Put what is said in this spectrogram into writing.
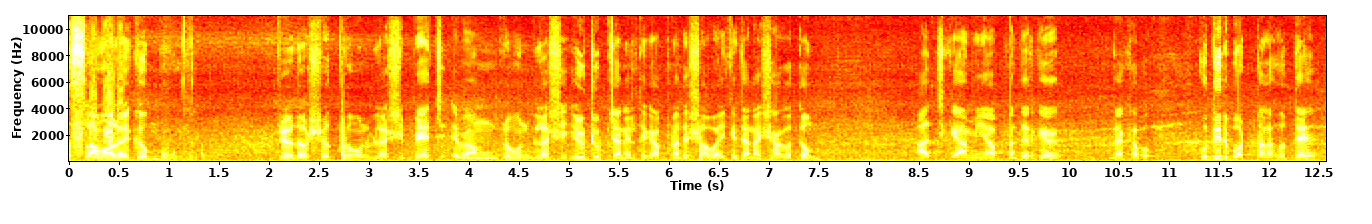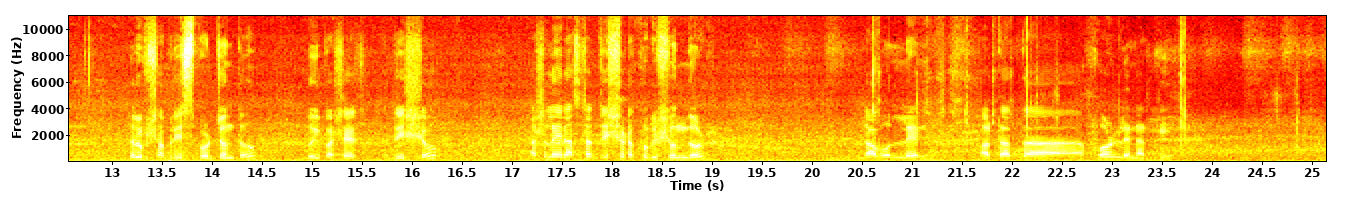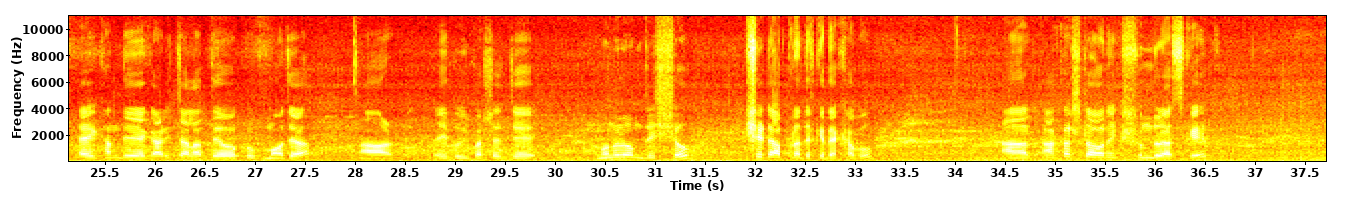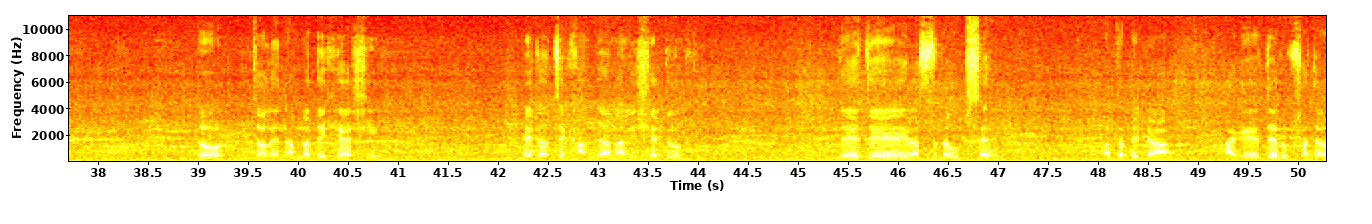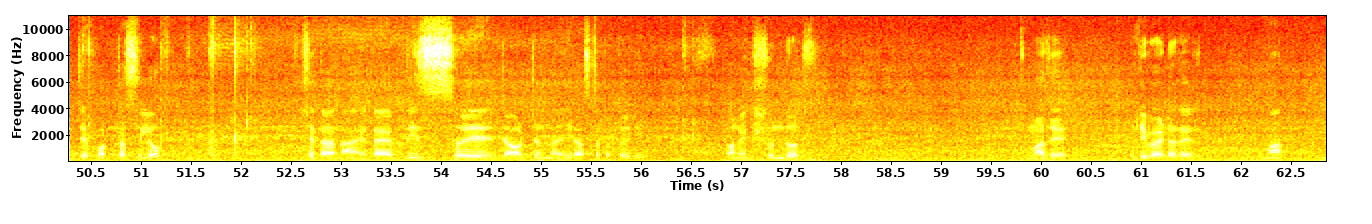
আসসালামু আলাইকুম। প্রিয় দর্শক, ভ্রমণ বিলাসী পেজ এবং ভ্রমণ বিলাসী ইউটিউব চ্যানেল থেকে আপনাদের সবাইকে জানাই স্বাগতম। আজকে আমি আপনাদেরকে দেখাবো কুদির বটতলা হতে রূপসা ব্রিজ পর্যন্ত, দুই পাশের দৃশ্য। আসলে এই রাস্তার দৃশ্যটা খুবই সুন্দর। ডাবল লেন, অর্থাৎ ফোর লেন আর কি। এইখান দিয়ে গাড়ি চালাতেও খুব মজা। আর এই দুই পাশের যে মনোরম দৃশ্য, সেটা আপনাদেরকে দেখাবো। আর আকাশটা অনেক সুন্দর আজকে। তো চলেন আমরা দেখে আসি। এটা হচ্ছে খানজান আলী সেতুর যে রাস্তাটা উঠছে, অর্থাৎ এটা আগে যে রূপসা যাওয়ার যে পথটা ছিল, সেটা না, এটা ব্রিজ হয়ে যাওয়ার জন্য এই রাস্তাটা তৈরি। অনেক সুন্দর। মাঝে ডিভাইডারের মা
